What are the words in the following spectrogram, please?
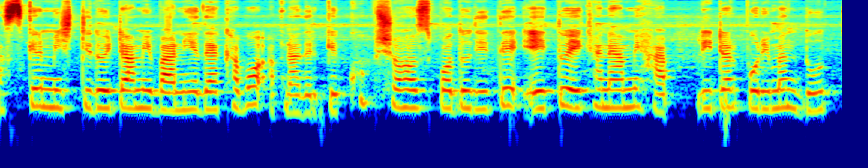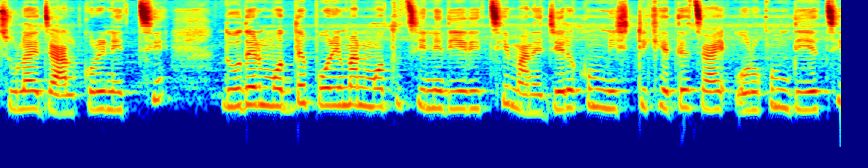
আজকের মিষ্টি দইটা আমি বানিয়ে দেখাবো আপনাদেরকে খুব সহজ পদ্ধতিতে। এই তো এখানে আমি হাফ লিটার পরিমাণ দুধ চুলায় জাল করে নিচ্ছি। দুধের মধ্যে পরিমাণ মতো চিনি দিয়ে দিচ্ছি মানে যেরকম মিষ্টি খেতে চাই ওরকম দিয়েছি।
